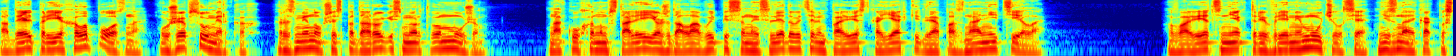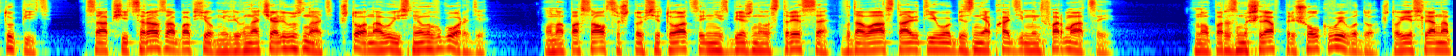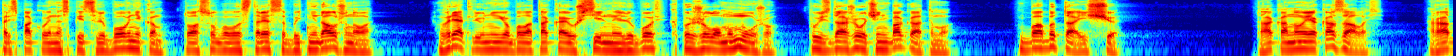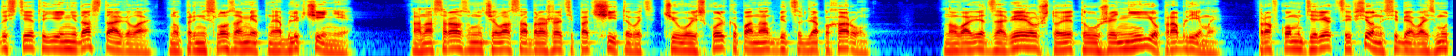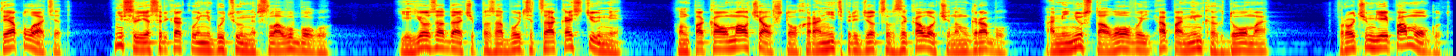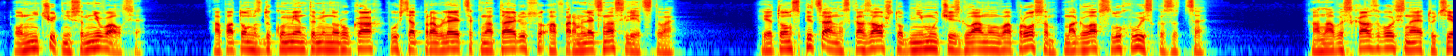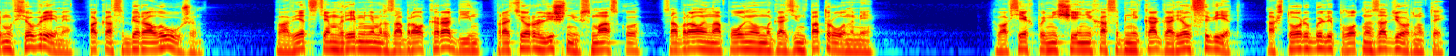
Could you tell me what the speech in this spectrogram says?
Адель приехала поздно, уже в сумерках, разминувшись по дороге с мертвым мужем. На кухонном столе ее ждала выписанная следователем повестка о явке для опознания тела. Вовец некоторое время мучился, не зная, как поступить. Сообщить сразу обо всем или вначале узнать, что она выяснила в городе. Он опасался, что в ситуации неизбежного стресса вдова оставит его без необходимой информации. Но поразмышляв, пришел к выводу, что если она преспокойно спит с любовником, то особого стресса быть не должно. Вряд ли у нее была такая уж сильная любовь к пожилому мужу, пусть даже очень богатому. Баба та еще. Так оно и оказалось. Радости это ей не доставило, но принесло заметное облегчение. Она сразу начала соображать и подсчитывать, чего и сколько понадобится для похорон. Но вовец заверил, что это уже не ее проблемы – Правком дирекции все на себя возьмут и оплатят. Не слесарь какой-нибудь умер, слава богу. Ее задача позаботиться о костюме. Он пока умолчал, что хранить придется в заколоченном гробу. О меню столовой, о поминках дома. Впрочем, ей помогут, он ничуть не сомневался. А потом с документами на руках пусть отправляется к нотариусу оформлять наследство. Это он специально сказал, чтобы не мучаясь главным вопросом, могла вслух высказаться – она высказывалась на эту тему все время, пока собирала ужин. Вовец тем временем разобрал карабин, протер лишнюю смазку, собрал и наполнил магазин патронами. Во всех помещениях особняка горел свет, а шторы были плотно задернуты.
